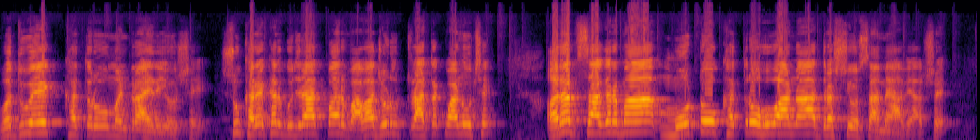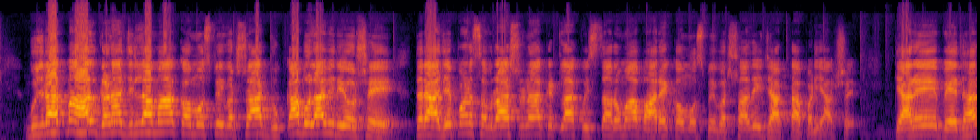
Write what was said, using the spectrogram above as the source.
વધુ એક ખતરો મંડરાઈ રહ્યો છે. શું ખરેખર ગુજરાત પર વાવાઝોડું ત્રાટકવાનું છે? અરબ સાગરમાં મોટો ખતરો હોવાના દ્રશ્યો સામે આવ્યા છે. ગુજરાતમાં હાલ ઘણા જિલ્લામાં કમોસમી વરસાદ ભૂકા બોલાવી રહ્યો છે, ત્યારે આજે પણ સૌરાષ્ટ્રના કેટલાક વિસ્તારોમાં ભારે કમોસમી વરસાદી ઝાપટા પડ્યા છે. ત્યારે વેધર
